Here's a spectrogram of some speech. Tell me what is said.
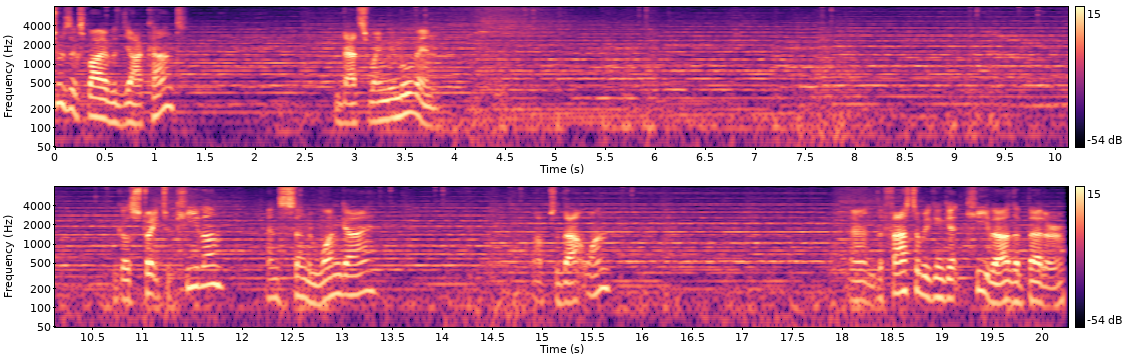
Choose expire with Yarkand. That's when we move in. We go straight to Khiva and send one guy up to that one. And the faster we can get Khiva, the better.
